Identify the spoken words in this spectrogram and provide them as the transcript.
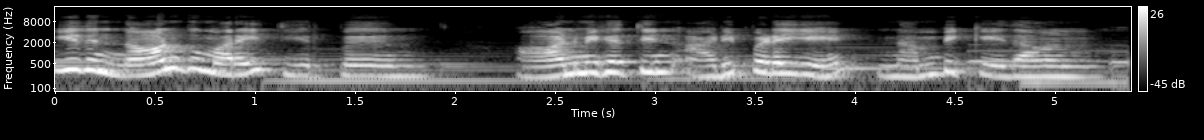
இது நான்கு மறை தீர்ப்பு. ஆன்மீகத்தின் அடிப்படையே நம்பிக்கைதான்.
